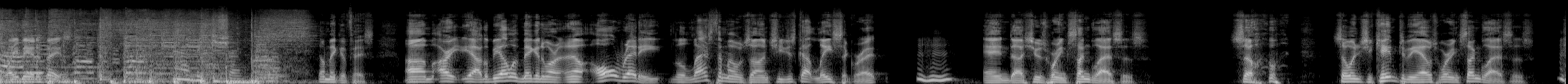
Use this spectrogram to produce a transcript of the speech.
Why are you making a face? I think you should. Don't make a face. Um, all right, yeah, I'll be on with Megyn tomorrow. Now, already, the last time I was on, she just got LASIK, right? Mm-hmm. And uh, she was wearing sunglasses. So, so when she came to me, I was wearing sunglasses.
